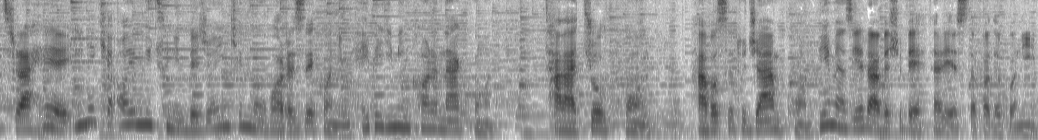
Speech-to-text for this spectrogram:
مطرحه اینه که آیا می‌تونیم به جای اینکه مبارزه کنیم هی بگیم این کار نکن توجه کن حواستو جمع کن بیم از یه روش بهتری استفاده کنیم.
